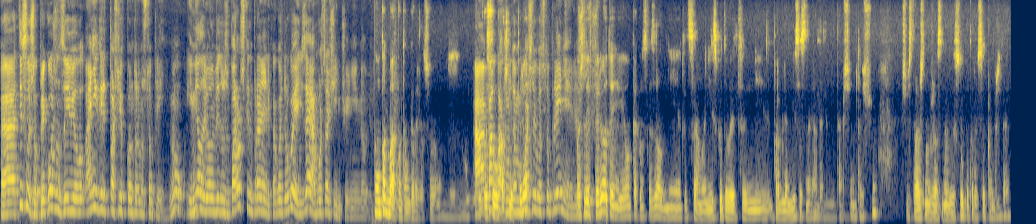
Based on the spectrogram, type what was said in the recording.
А, ты слышал, Пригожин заявил, они, говорит, пошли в контрнаступление. Ну, имел ли он в виду Запорожское направление или какое-то другое, я не знаю, а может вообще ничего не имел в виду. Он под Бахмутом говорил, что А ВСУ под Бахмутом пошли, вперед, пошли выступление? Или пошли что? вперед, и он, как он сказал, не этот самый, не испытывает ни проблем ни со снарядами, ни там с чем-то еще. В общем, страшно ужасное ВСУ, которое все побеждает.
